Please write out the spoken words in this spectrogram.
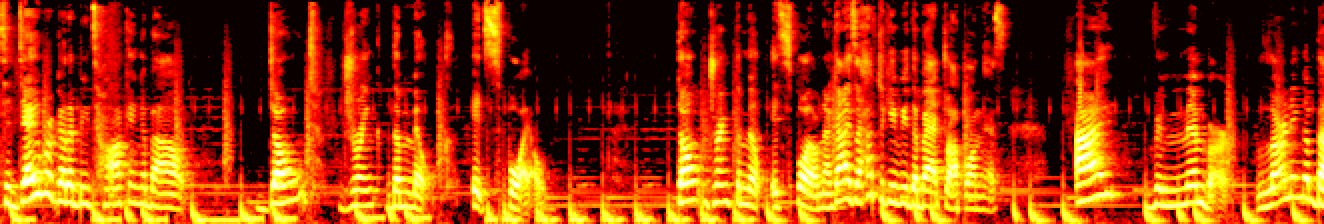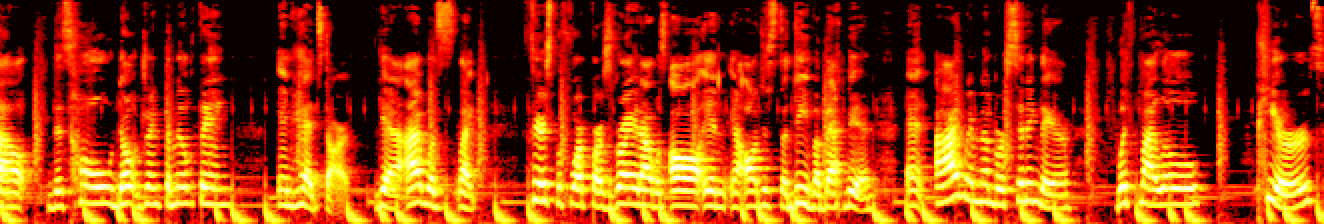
today we're going to be talking about don't drink the milk, it's spoiled. Don't drink the milk, it's spoiled. Now, guys, I have to give you the backdrop on this. I remember learning about this whole don't drink the milk thing in Head Start. Yeah, I was like, Fierce before first grade. I was all in, all just a diva back then. And I remember sitting there with my little peers,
